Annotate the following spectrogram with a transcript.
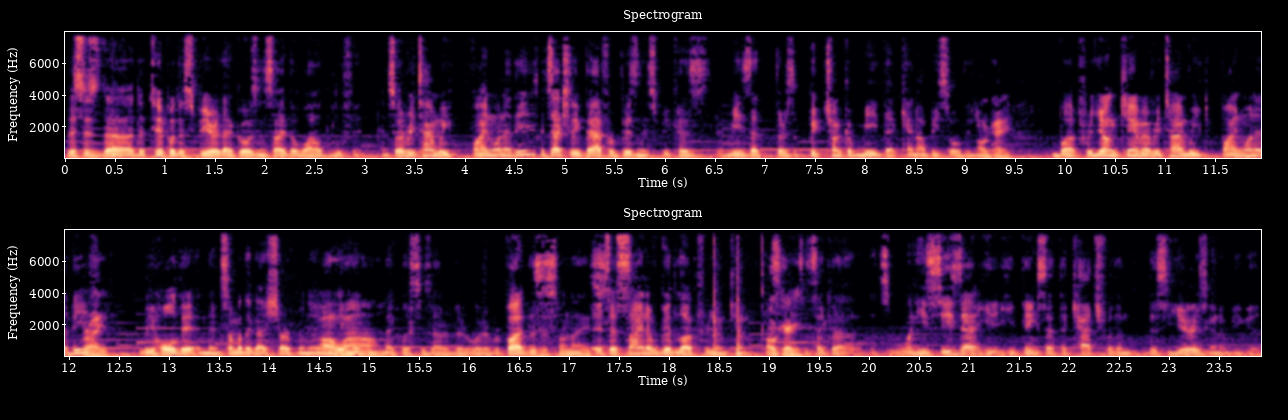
this is the the tip of the spear that goes inside the wild bluefin. And so every time we find one of these, it's actually bad for business because it means that there's a big chunk of meat that cannot be sold anymore. Okay. But for young Kim, every time we find one of these, Right. we hold it, and then some of the guys sharpen it. Oh, and they wow. make necklaces out of it or whatever. But oh, This is so nice. it's a sign of good luck for young Kim. It's, Okay. It's, it's like a. It's when he sees that he, he thinks that the catch for the this year is gonna be good.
